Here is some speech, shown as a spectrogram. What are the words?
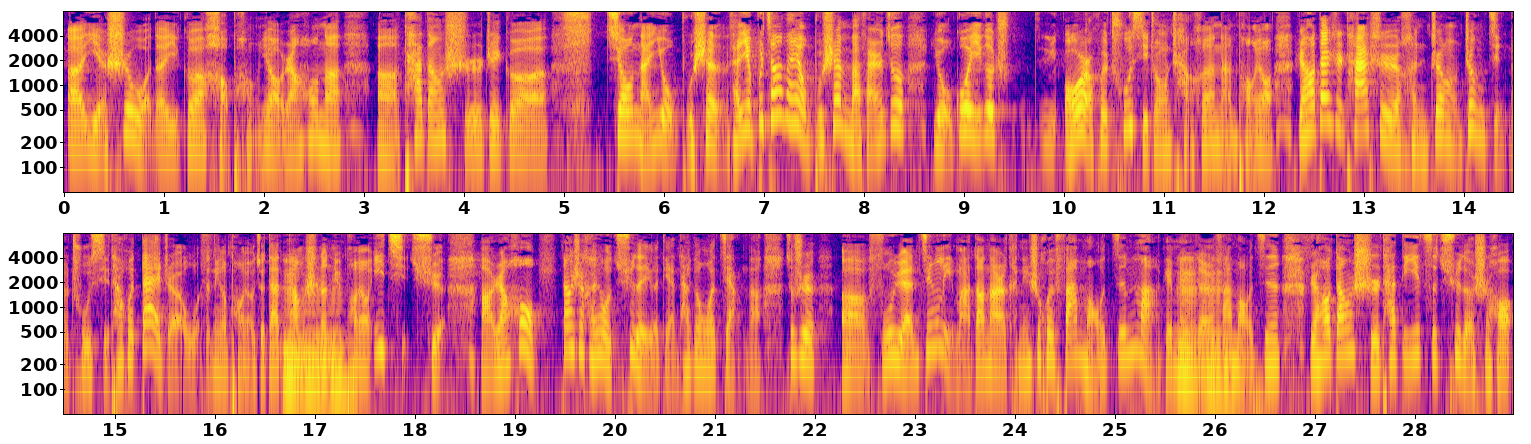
呃，也是我的一个好朋友，然后呢，呃，她当时这个交男友不慎，反正也不是交男友不慎吧，反正就有过一个出。偶尔会出席这种场合的男朋友，然后但是他是很正正经的出席，他会带着我的那个朋友，就他当时的女朋友一起去、啊。然后当时很有趣的一个点，他跟我讲的就是，呃，服务员经理嘛，到那儿肯定是会发毛巾嘛，给每个人发毛巾。然后当时他第一次去的时候，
